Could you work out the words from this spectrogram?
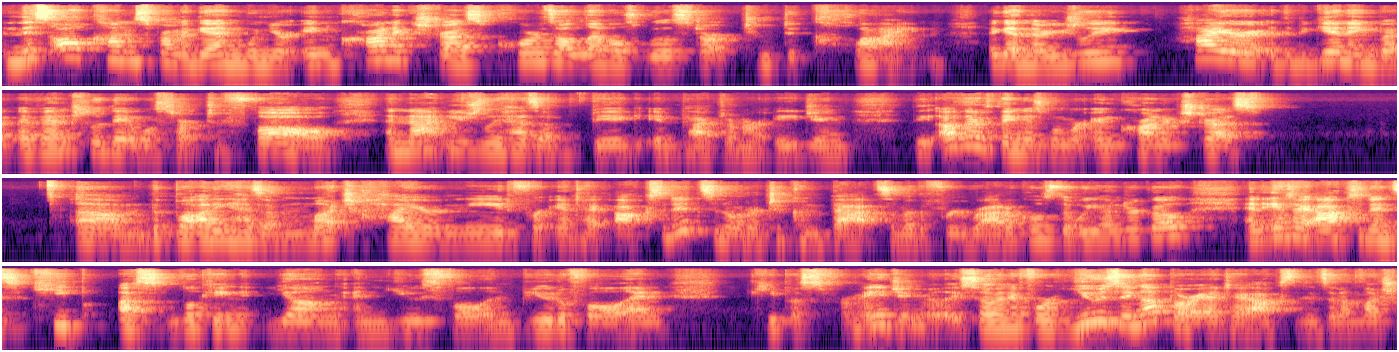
and this all comes from again when you're in chronic stress cortisol levels will start to decline again they're usually higher at the beginning, but eventually they will start to fall. And that usually has a big impact on our aging. The other thing is when we're in chronic stress, um, the body has a much higher need for antioxidants in order to combat some of the free radicals that we undergo. And antioxidants keep us looking young and youthful and beautiful and keep us from aging really. So and if we're using up our antioxidants at a much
